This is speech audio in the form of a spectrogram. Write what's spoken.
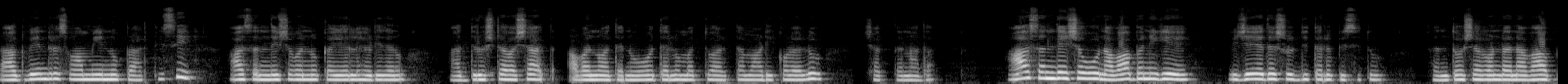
ರಾಘವೇಂದ್ರ ಸ್ವಾಮಿಯನ್ನು ಪ್ರಾರ್ಥಿಸಿ ಆ ಸಂದೇಶವನ್ನು ಕೈಯಲ್ಲಿ ಹಿಡಿದನು. ಅದೃಷ್ಟವಶಾತ್ ಅವನು ಅದನ್ನು ಓದಲು ಮತ್ತು ಅರ್ಥ ಮಾಡಿಕೊಳ್ಳಲು ಶಕ್ತನಾದ. ಆ ಸಂದೇಶವು ನವಾಬನಿಗೆ ವಿಜಯದ ಸುದ್ದಿ ತಲುಪಿಸಿತು. ಸಂತೋಷಗೊಂಡ ನವಾಬ್,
